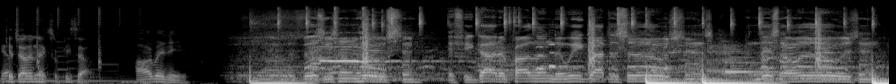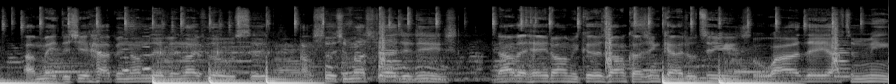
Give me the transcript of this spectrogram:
Yep. Catch y'all the next one. Peace out. Already. Bitch from Houston. If you got a problem, then we got the solutions. And there's no illusion. I made this shit happen, I'm living life lucid. I'm switching my strategies. Now they hate on me cause I'm causing casualties. So why are they after me?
